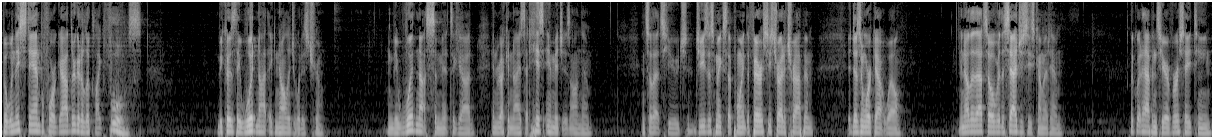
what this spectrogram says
but when they stand before God, they're going to look like fools because they would not acknowledge what is true. And they would not submit to God and recognize that His image is on them. And so that's huge. Jesus makes that point. The Pharisees try to trap him, it doesn't work out well. And now that that's over, the Sadducees come at him. Look what happens here, verse 18.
